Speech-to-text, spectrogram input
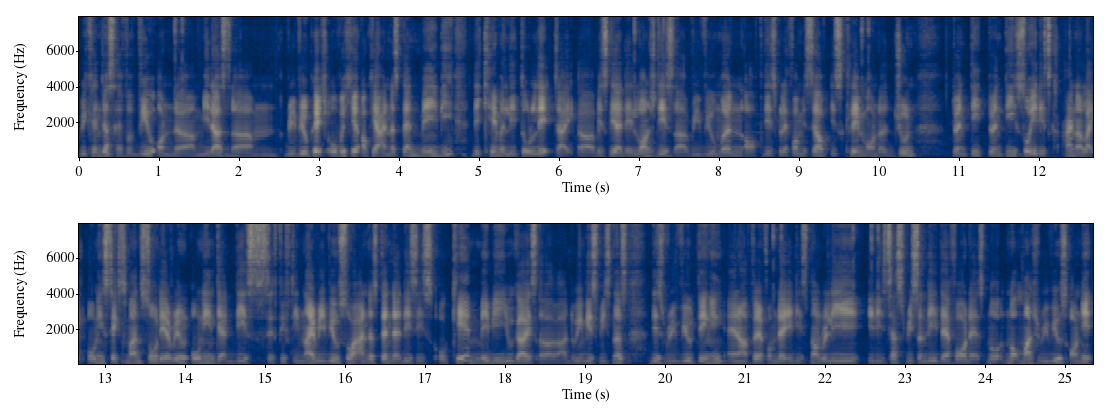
we can just have a view on the Midas um, review page over here. Okay, I understand. Maybe they came a little late. Like uh, basically, uh, they launched this uh, reviewment of this platform itself. Is claimed on the June 2020 so it is kind of like only six months. So they only get this 59 reviews so i understand that this is okay. Maybe you guys uh, are doing this business this review thingy. And after that from there it is not really it is just recently. Therefore there's no not much reviews on it.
